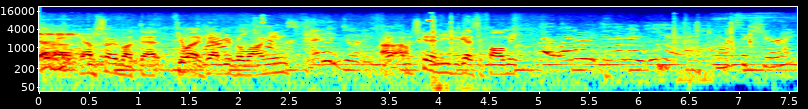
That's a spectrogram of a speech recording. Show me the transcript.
Yeah, I'm sorry about that. If you want to grab your belongings, I didn't do anything. I- I'm just gonna need you guys to follow me. But what are we doing in here? More security.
